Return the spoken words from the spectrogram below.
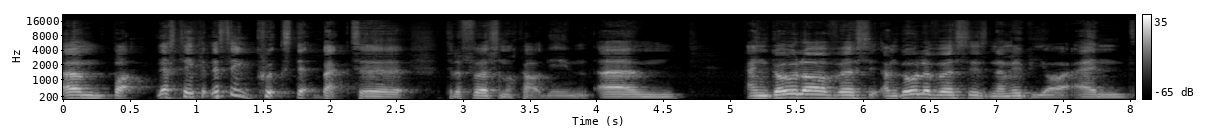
Um, but let's take let's take a quick step back to to the first knockout game. Um, Angola versus Angola versus Namibia, and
